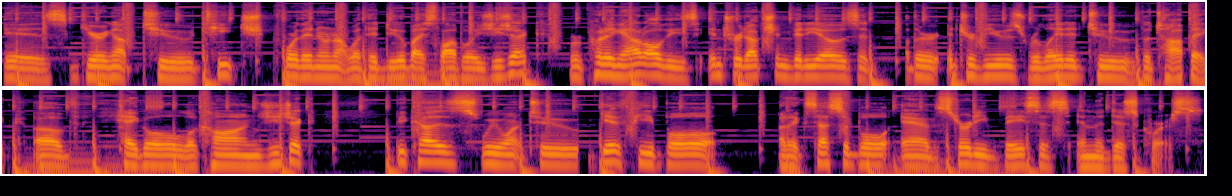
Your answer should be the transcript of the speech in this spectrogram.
is gearing up to teach For They Know Not What They Do by Slavoj Žižek. We're putting out all these introduction videos and other interviews related to the topic of Hegel, Lacan, Žižek, because we want to give people an accessible and sturdy basis in the discourse.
